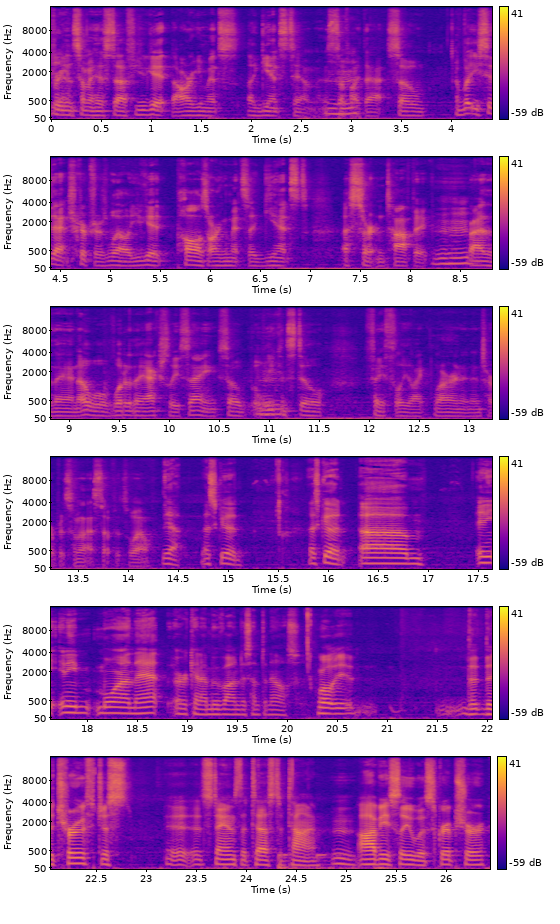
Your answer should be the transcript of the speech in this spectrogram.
reading Yeah. some of his stuff. You get the arguments against him and stuff Mhm. like that. So, but you see that in scripture as well. You get Paul's arguments against a certain topic Mhm. rather than, oh, well, what are they actually saying? So we Mhm. can still faithfully like learn and interpret some of that stuff as well. Yeah, that's good. That's good. Um, any any more on that, or can I move on to something else? Well, it, the the truth just it, it stands the test of time. Mm. Obviously, with Scripture,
